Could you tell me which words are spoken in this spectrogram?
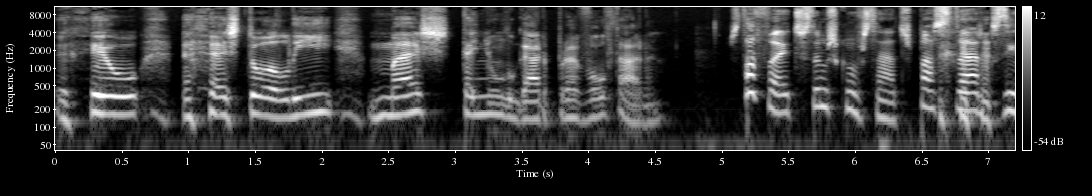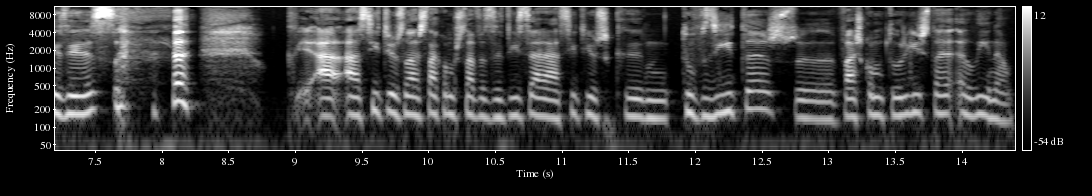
Eu estou ali, mas tenho um lugar para voltar. Está feito, estamos conversados. Passo de arcos e desse. há, há sítios, lá está como estavas a dizer, há sítios que tu visitas, uh, vais como turista, ali não.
